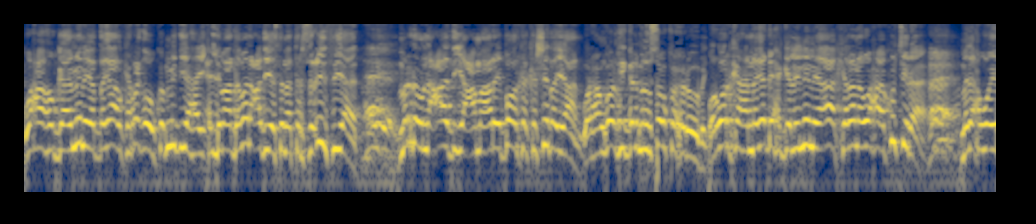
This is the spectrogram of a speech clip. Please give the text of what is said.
waxaa hogaaminaya dagaalka rag oo ka mid yahay xildhibaan dhammancad iyo senatar siciid siyaad. Mardhowna caad iyo camaaray boorka ka shidayaan. War hangoolkii galmudug sow ka xoroobay. Warwarka ha naga dhex gelinine aag kalena waxaa ku jira madaxweyne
